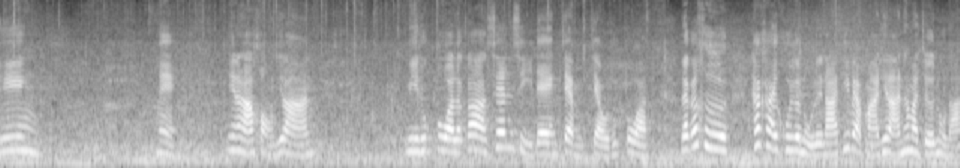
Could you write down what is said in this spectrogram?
จริงนี่นี่นะคะของที่ร้าน มีทุกตัวแล้วก็เส้นสีแดงแจ่มแจ๋วทุกตัว แล้วก็คือถ้าใครคุยกับหนูเลยนะ ที่แบบมาที่ร้านถ้ามาเจอหนูนะ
